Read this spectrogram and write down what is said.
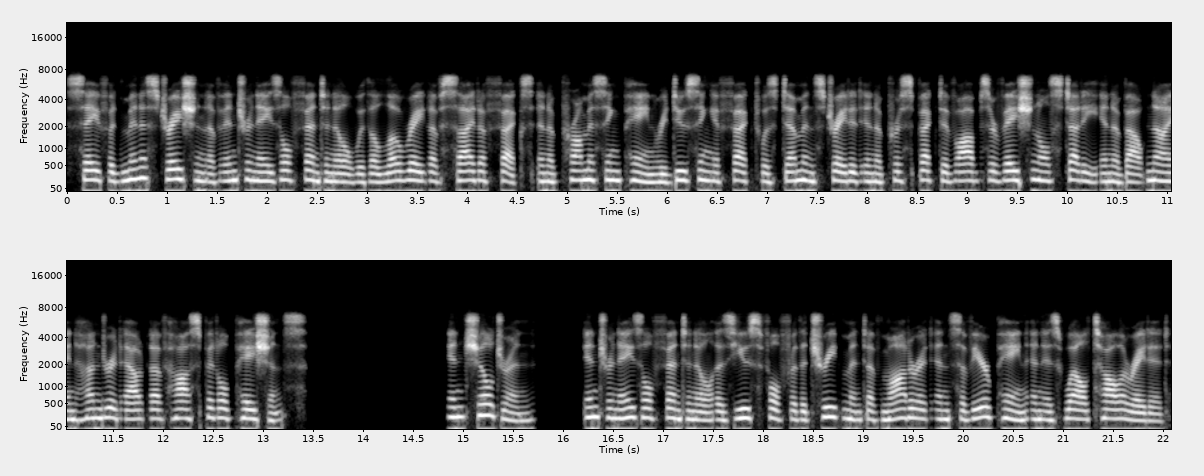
safe administration of intranasal fentanyl with a low rate of side effects and a promising pain-reducing effect was demonstrated in a prospective observational study in about 900 out-of-hospital patients. In children, Intranasal fentanyl is useful for the treatment of moderate and severe pain and is well tolerated.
